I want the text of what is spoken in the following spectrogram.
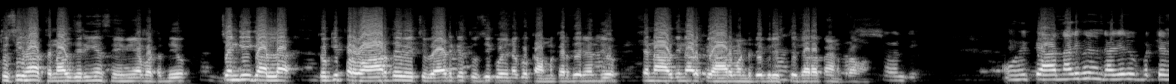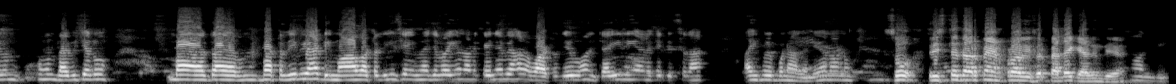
ਤੁਸੀਂ ਹੱਥ ਨਾਲ ਜਿਹੜੀਆਂ ਸੇਵੀਆਂ ਵਟਦੇ ਹੋ ਚੰਗੀ ਗੱਲ ਆ ਕਿਉਂਕਿ ਪਰਿਵਾਰ ਦੇ ਵਿੱਚ ਬੈਠ ਕੇ ਤੁਸੀਂ ਕੋਈ ਨਾ ਕੋਈ ਕੰਮ ਕਰਦੇ ਰਹਿੰਦੇ ਹੋ ਤੇ ਨਾਲ ਦੀ ਨਾਲ ਪਿਆਰ ਵੰਡਦੇ ਵੀ ਰਿਸ਼ਤੇਦਾਰਾਂ ਭੈਣ ਭਰਾਵਾਂ। ਹਾਂਜੀ। ਉਹਨੇ ਪਿਆਰ ਨਾਲ ਹੀ ਫਿਰ ਹੁੰਦਾ ਜੇ ਬੱਚੇ ਨੂੰ ਹੁੰਦਾ ਵੀ ਚਲੋ ਮਾਂ ਦਾ ਵੱਟਦੀ ਵੀ ਸਾਡੀ ਮਾਂ ਵੱਟਦੀ ਸੇਵੀਆਂ ਚਲੋ ਅਸੀਂ ਉਹਨਾਂ ਨੂੰ ਕਹਿੰਦੇ ਵੀ ਸਾਨੂੰ ਵੱਟ ਦਿਓ ਸਾਨੂੰ ਚਾਹੀਦੀਆਂ ਨੇ ਤੇ ਕਿਸ ਤਰ੍ਹਾਂ ਅਸੀਂ ਫਿਰ ਬਣਾ ਲੈਂਦੇ ਹਾਂ ਉਹਨਾਂ ਨੂੰ। ਸੋ ਰਿਸ਼ਤੇਦਾਰ ਭੈਣ ਭਰਾ ਵੀ ਫਿਰ ਪਹਿਲਾਂ ਹੀ ਕਹਿ ਦਿੰਦੇ ਆ। ਹਾਂਜੀ।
